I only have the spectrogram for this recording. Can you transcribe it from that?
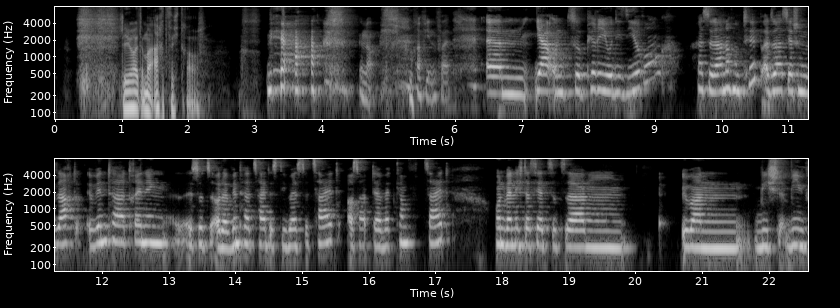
Leo hat immer 80 drauf. ja, genau. Auf jeden Fall. Ähm, ja, und zur Periodisierung, hast du da noch einen Tipp? Also du hast ja schon gesagt, Wintertraining ist oder Winterzeit ist die beste Zeit außerhalb der Wettkampfzeit. Und wenn ich das jetzt sozusagen über ein, wie, wie,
